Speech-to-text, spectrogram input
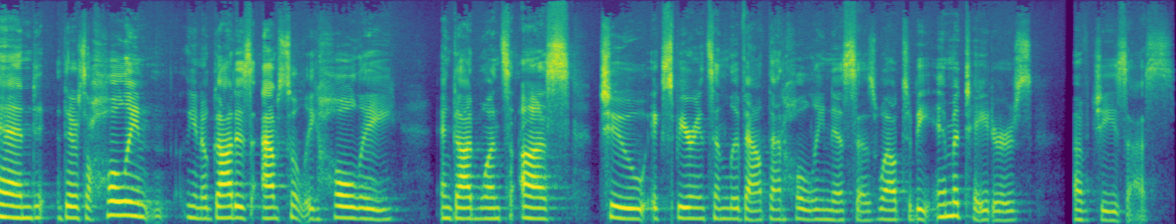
And there's a holy, you know, God is absolutely holy, and God wants us to experience and live out that holiness as well, to be imitators of Jesus.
